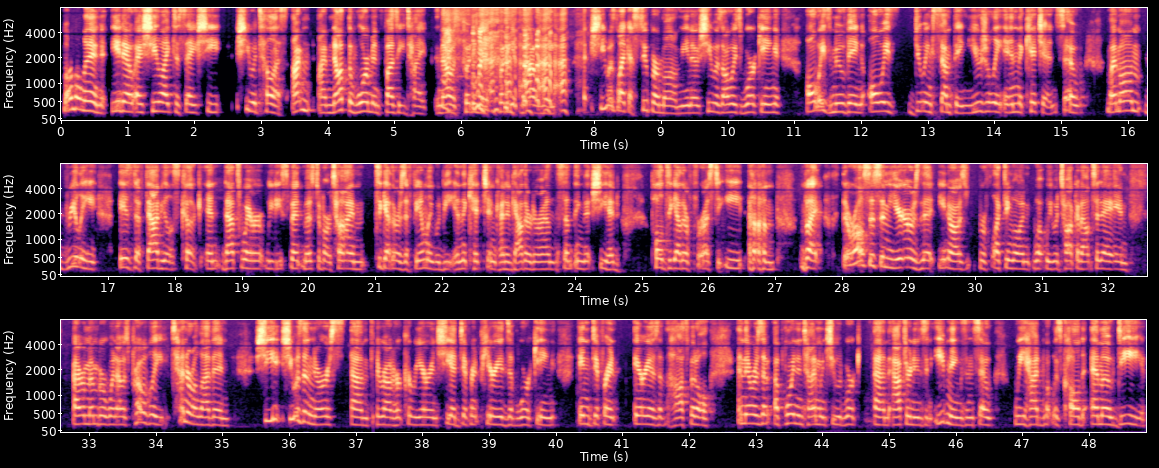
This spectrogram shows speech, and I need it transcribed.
Mama Lynn, you know, as she liked to say, she she would tell us, "I'm I'm not the warm and fuzzy type," and that was putting it putting it mildly. She was like a super mom. You know, she was always working, always moving, always doing something, usually in the kitchen. So my mom really is a fabulous cook, and that's where we spent most of our time together as a family. Would be in the kitchen, kind of mm-hmm. gathered around something that she had pulled together for us to eat. Um, but there were also some years that, you know, I was reflecting on what we would talk about today. And I remember when I was probably 10 or 11, she she was a nurse um, throughout her career and she had different periods of working in different areas of the hospital. And there was a, a point in time when she would work um, afternoons and evenings. And so we had what was called MOD.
